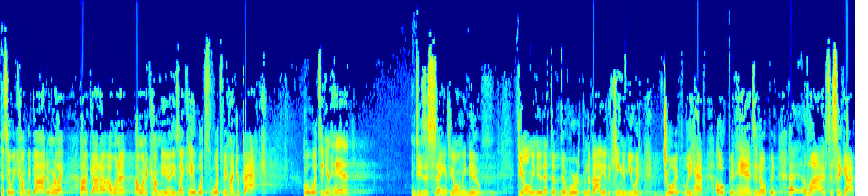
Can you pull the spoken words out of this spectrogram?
And so we come to God, and we're like, uh, God, I, I want to I wanna come to you. And He's like, Hey, what's, what's behind your back? What's in your hand? And Jesus is saying, if you only knew, if you only knew that the, the worth and the value of the kingdom, you would joyfully have open hands and open uh, lives to say, God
